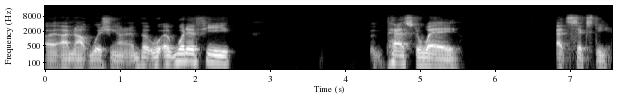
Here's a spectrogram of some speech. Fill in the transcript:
I, I'm not wishing on it, but w- what if he passed away at 60?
